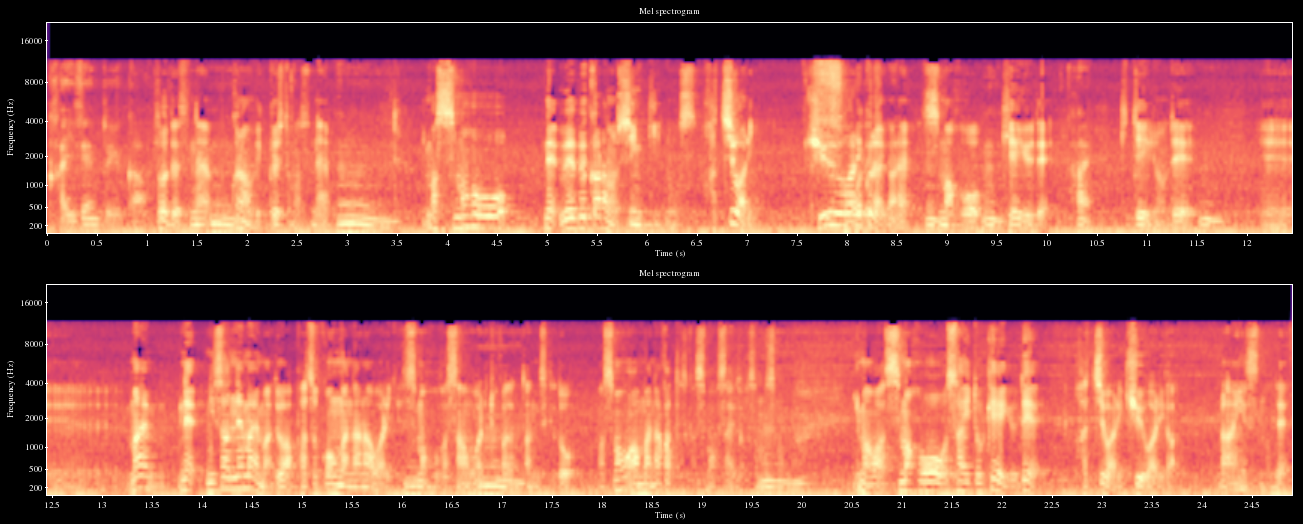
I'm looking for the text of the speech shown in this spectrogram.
あ改善というか。そうですね、うん。僕らもびっくりしてますね、うん。今スマホを、ね、ウェブからの新規の8割9割くらいがねね。スマホうん経由ではい、来ているので、うん。えー前ね、23年前まではパソコンが7割でスマホが3割とかだったんですけど、まあ、スマホはあんまりなかったですかスマホサイトがそもそも、うん今はスマホサイト経由で8割9割がラインするので、はい。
